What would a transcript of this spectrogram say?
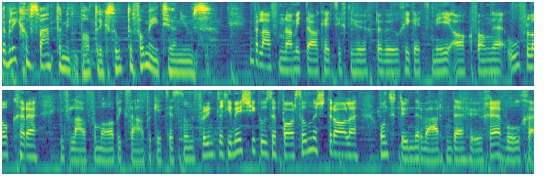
Der Blick aufs Wetter mit Patrick Sutter von Meteor News. Im Verlauf des Nachmittags hat sich die Höchstbewölkung jetzt mehr angefangen auflockern. Im Verlauf des Abends selber gibt es jetzt noch eine freundliche Mischung aus ein paar Sonnenstrahlen und dünner werdenden hohen Wolken.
